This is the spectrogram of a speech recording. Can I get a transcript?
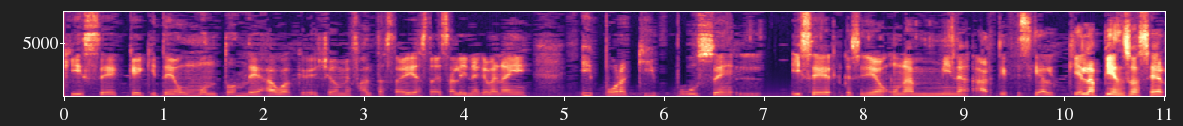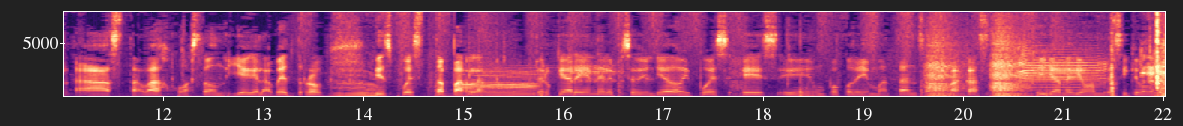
quise, que quité un montón de agua, que de hecho me falta hasta ahí, hasta esa línea que ven ahí. Y por aquí puse hice lo que sería una mina artificial que la pienso hacer hasta abajo, hasta donde llegue la bedrock y después taparla. Pero que haré en el episodio del día de hoy, pues es eh, un poco de matanza de vacas. Que ya me dio hambre, así que vamos a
